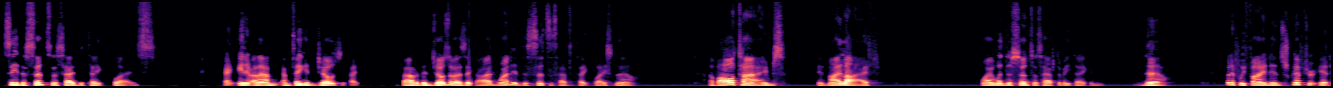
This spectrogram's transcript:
See, the census had to take place. And, you know, I'm, I'm thinking, Joseph, if I would have been Joseph, I'd say, God, why did the census have to take place now? Of all times, in my life, why would the census have to be taken now? But if we find in Scripture, it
